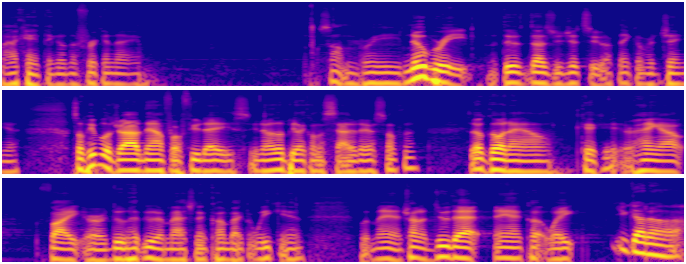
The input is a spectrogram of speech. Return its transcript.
I can't think of the freaking name. Something breed, new breed. The dude does jujitsu. I think in Virginia. So people will drive down for a few days. You know, it'll be like on a Saturday or something. So they'll go down, kick it, or hang out, fight, or do do their match, and then come back the weekend. But man, trying to do that and cut weight. You gotta,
